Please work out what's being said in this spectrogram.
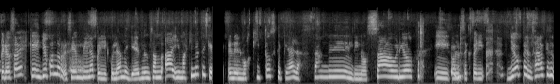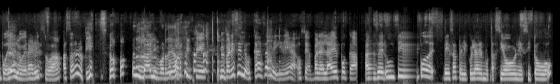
pero ¿sabes qué? Yo cuando recién vi la película me quedé pensando, ay, imagínate que en el mosquito se queda la sangre del dinosaurio y con los experimentos. Yo pensaba que se podía lograr eso, ¿ah? Hasta ahora lo pienso. Dani, por Dios. Porque me parece locaza la idea. O sea, para la época, hacer un tipo de, de esa película de mutaciones y todo,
